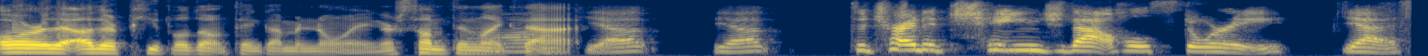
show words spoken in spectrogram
or that other people don't think I'm annoying or something like ah that. yep yep to try to change that whole story yes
